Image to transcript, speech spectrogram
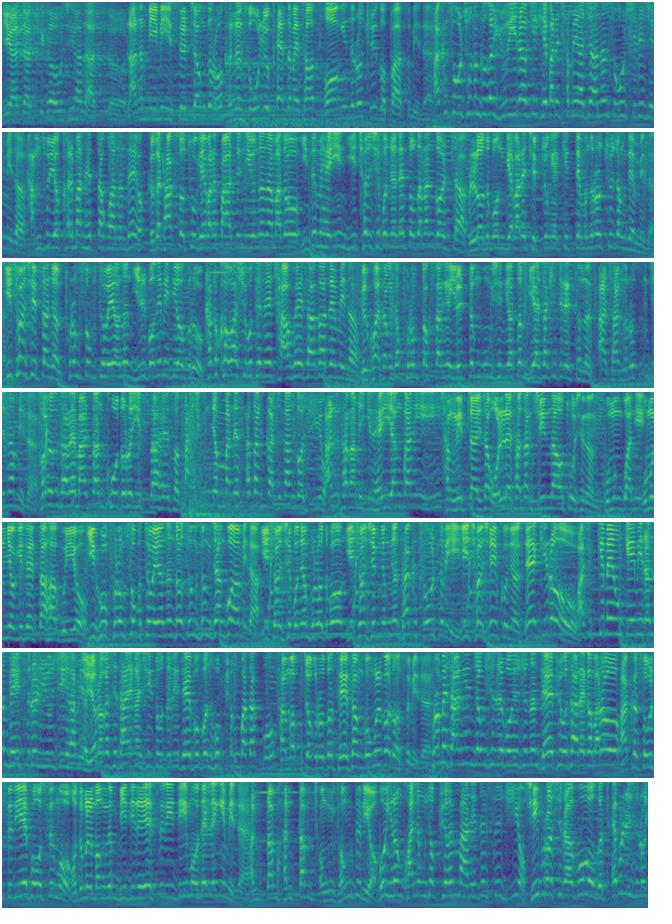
미야자키가 오지 않 았어. 라는 밈이 있을 정도로 그는 소울류 팬덤에서 성인으로 취급받습니다. 다크 소울2는 그가 유일하게 개발에 참여하지 않은 소울 시리즈입니다. 감수 역할만 했다고 하는데요. 그가 닥소2 개발에 빠진 이유는 아마도 이듬해인 2015년에 또 다른 걸작 블러드본 개발에 집중했기 때문으로 추정됩니다. 2014년 프롬 소프트웨어는 일본의 미디어 그룹 카도카와 슈고텐의 자회사가 됩니다. 그 과정에서 프롬 떡상의 1등 공신이었던 미야자키 디렉터는 사장으로 승진합니다. 30살의 말단 고도로 입사해서 딱 10년 만에 사장까지 간 거지요. 한 사람이 긴 해 이 양반이. 창립자이자 원래 사장 진나오 토시는 고문관이 고문역이 됐다 하고요. 이후 프롬 소프트웨어는 더 승승장구합니다. 2015년 블러드본, 2016년 다크 소울 3, 2019년 세키로. 맛있게 매운 게임이라는 베이스를 유지하며 여러 가지 다양한 시도들이 대부분 호평받았고 상업적으로도 대성공을 거뒀습니다. 프롬의 장인 정신을 보여주는 대표 사례가 바로 다크 소울 3의 보스목 어둠을 먹는 미디르의 3D 모델링입니다. 한 땀 한 땀 정성 들여 뭐 이런 관용적 표현 많이들 쓰지요. 지브러시라고 그 태블릿으로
